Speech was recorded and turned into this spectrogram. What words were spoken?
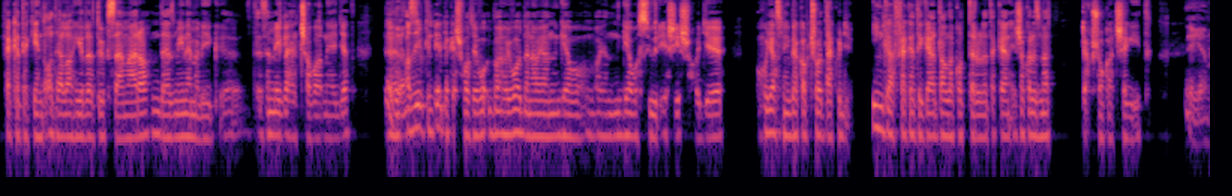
feketeként ad el a hirdetők számára, de ez még nem elég, ezen még lehet csavarni egyet. Igen. Az egyébként érdekes volt, hogy volt benne olyan, geo, olyan geoszűrés is, hogy, hogy azt még bekapcsolták, hogy inkább feketik által lakott területeken, és akkor ez már tök sokat segít. Igen.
